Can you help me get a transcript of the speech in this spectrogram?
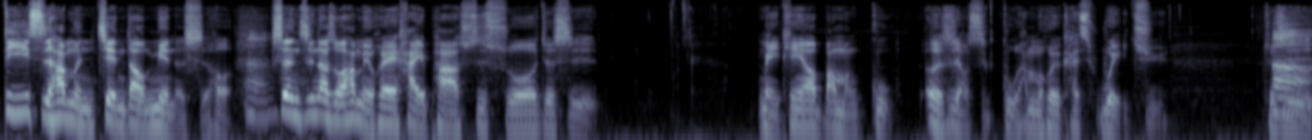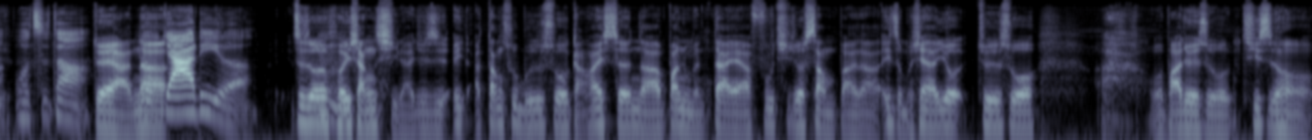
第一次他们见到面的时候，甚至那时候他们也会害怕，是说就是每天要帮忙顾二十四小时顾，他们会开始畏惧。”就是、嗯、我知道，对啊，那压力了。这时候回想起来，就是哎、嗯欸、啊，当初不是说赶快生啊，帮你们带啊，夫妻就上班啊，哎、欸，怎么现在又就是说啊？我爸就会说，其实哦，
